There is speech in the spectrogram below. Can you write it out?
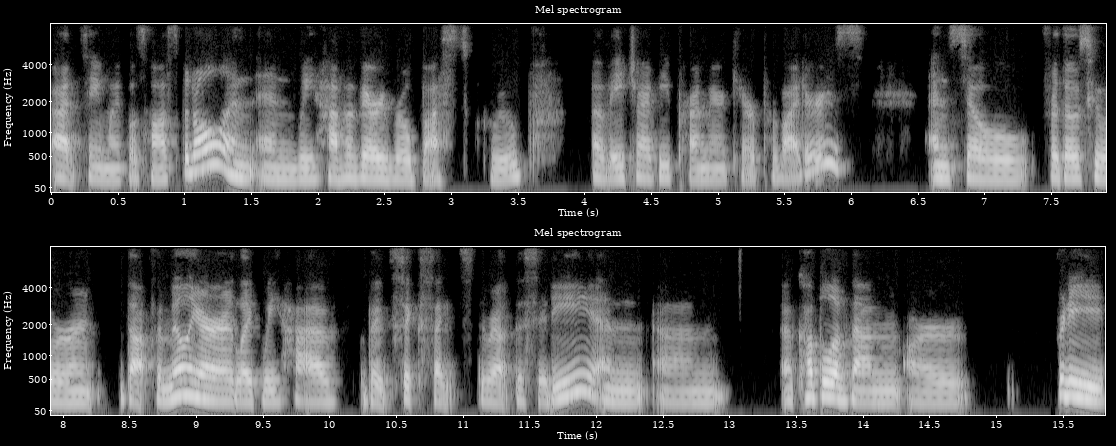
at St. Michael's Hospital and, and we have a very robust group of HIV primary care providers. And so for those who aren't that familiar, like we have about six sites throughout the city and um, a couple of them are pretty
